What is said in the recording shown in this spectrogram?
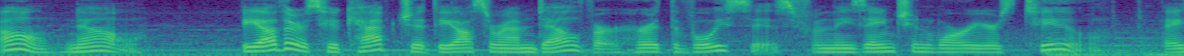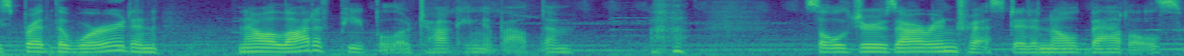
Oh, no. The others who captured the Oseram Delver heard the voices from these ancient warriors too. They spread the word, and now a lot of people are talking about them. Soldiers are interested in old battles.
